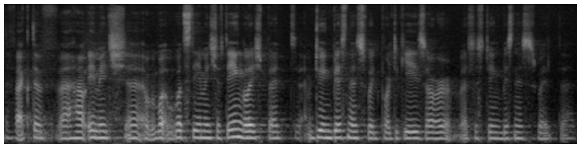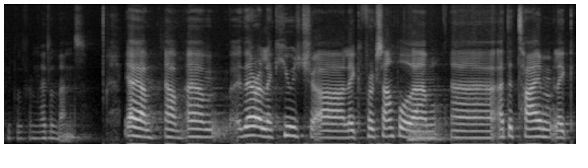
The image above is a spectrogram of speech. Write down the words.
the fact of uh, how image, uh, what's the image of the English, but doing business with Portuguese or versus doing business with uh, people from Netherlands. Yeah, yeah. Um, um, there are like huge, uh, like for example, um, uh, at the time, like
